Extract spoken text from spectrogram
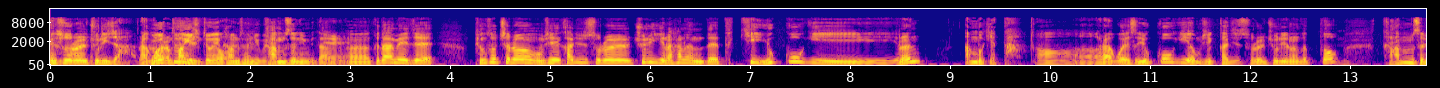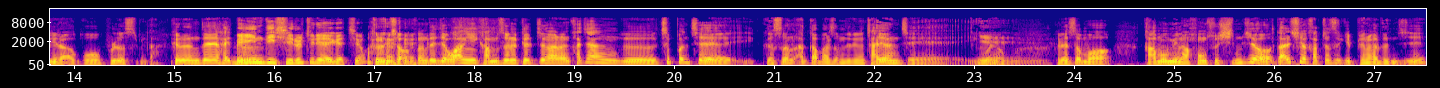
횟수를 줄이자라고 하는 방식도 일종의 감선이군요. 감선입니다. 예. 어, 그다음에 이제 평소처럼 음식의 가짓수를 줄이기는 하는데 특히 육고기는 안 먹겠다. 아. 어, 라고 해서 육고기 음식 가짓수를 줄이는 것도 감선이라고 불렀습니다. 그런데 하여튼 메인 디시를 줄여야겠죠. 그렇죠. 그런데 이제 왕이 감선을 결정하는 가장 그 첫 번째 것은 아까 말씀드린 자연재해이고요. 예. 그래서 뭐 가뭄이나 홍수, 심지어 날씨가 갑작스럽게 변하든지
